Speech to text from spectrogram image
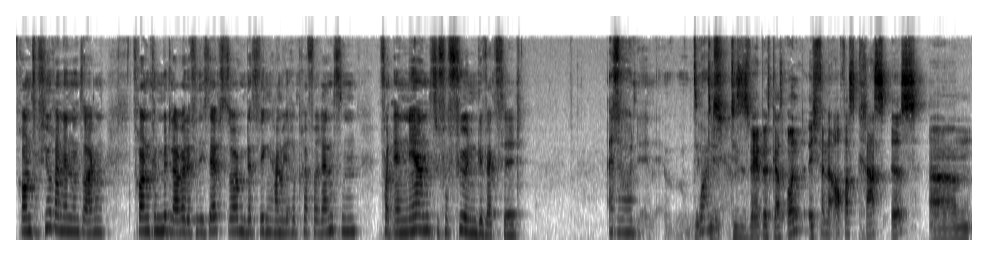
Frauen Verführer nennen und sagen, Frauen können mittlerweile für sich selbst sorgen, deswegen haben ihre Präferenzen von Ernähren zu Verführen gewechselt. Also? Die, die, dieses Weltbild Und ich finde auch, was krass ist, ähm,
